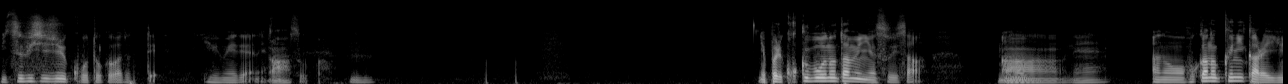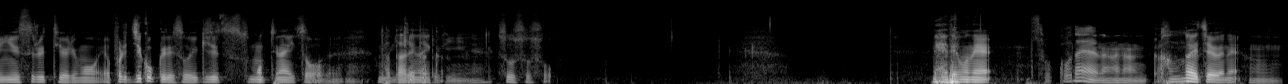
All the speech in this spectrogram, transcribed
三菱重工とかがだって有名だよね、ああそうか。うん、やっぱり国防のためにはそういうさあのまあね。あの他の国から輸入するっていうよりもやっぱり自国でそういう技術持ってないとそうね。れた時にね。そうそうそう。ねでもねそこだよななんか。考えちゃうよね。うん。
